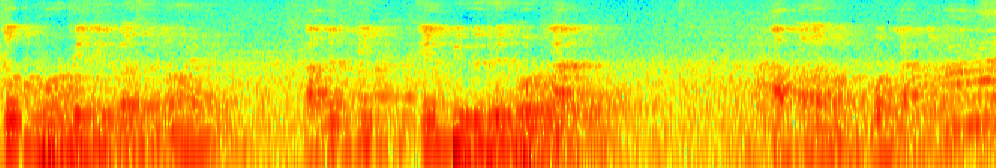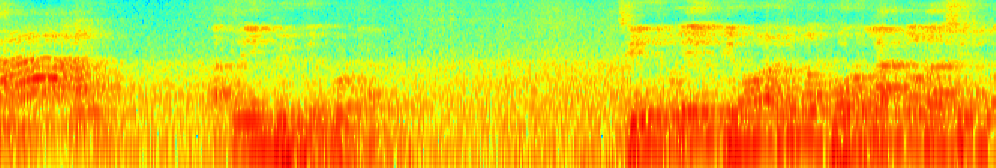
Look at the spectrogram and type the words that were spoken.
তো ভোটে নির্বাচন হয়নি তাদের কি এমপি হইতে ভোট লাগতো আপনারা ভোট লাগতো তাদের এমপি হইতে ভোট লাগতো যেহেতু এমপি হওয়ার জন্য ভোট লাগতো না, সেজন্য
